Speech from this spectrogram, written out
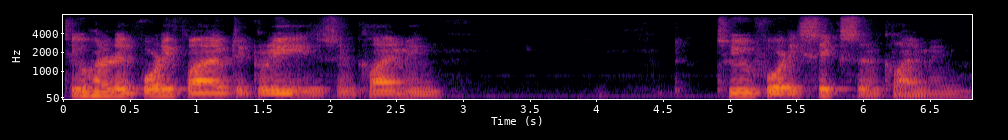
Two hundred and forty-five degrees and climbing. 246 and climbing.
